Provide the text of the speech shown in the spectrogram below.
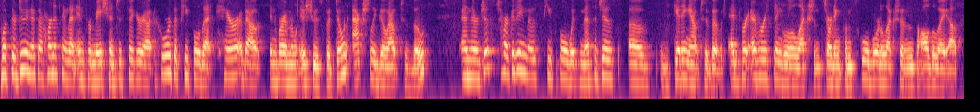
what they're doing is they're harnessing that information to figure out who are the people that care about environmental issues but don't actually go out to vote and they're just targeting those people with messages of getting out to vote and for every single election starting from school board elections all the way up.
